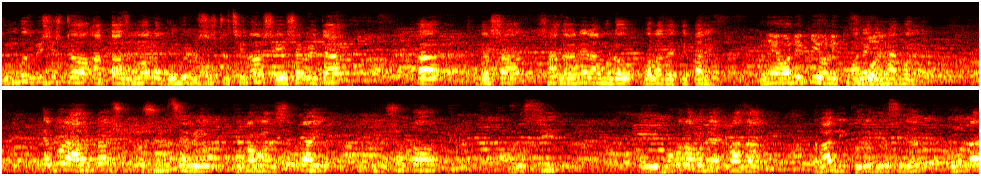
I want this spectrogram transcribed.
গম্বুজ বিশিষ্ট আর তাজমহল গম্বুজ বিশিষ্ট ছিল সেই হিসাবে এটা বাদশাহ শাহজাহানের আমলেও বলা যেতে পারে। মানে অনেকেই অনেক অনেক বলে। হ্যাঁ বলে। এরপরে আরেকটা সূত্র শুনেছি আমি যে বাংলাদেশে প্রায় তিনশত মসজিদ এই আমলে এক রাজা রানী করে দিয়েছিলেন। কোনোটা?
